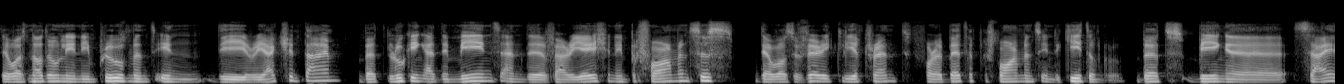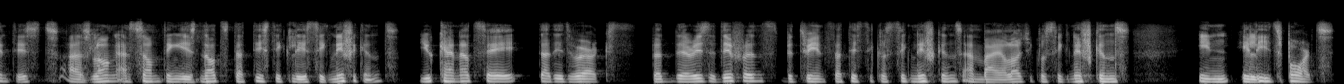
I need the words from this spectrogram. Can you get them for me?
there was not only an improvement in the reaction time, but looking at the means and the variation in performances, there was a very clear trend for a better performance in the ketone group. But being a scientist, as long as something is not statistically significant, you cannot say that it works. But there is a difference between statistical significance and biological significance in elite sports.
